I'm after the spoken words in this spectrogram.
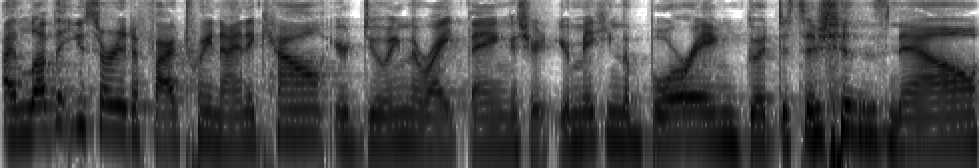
I love that you started a 529 account. You're doing the right things. You're, you're making the boring, good decisions now.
